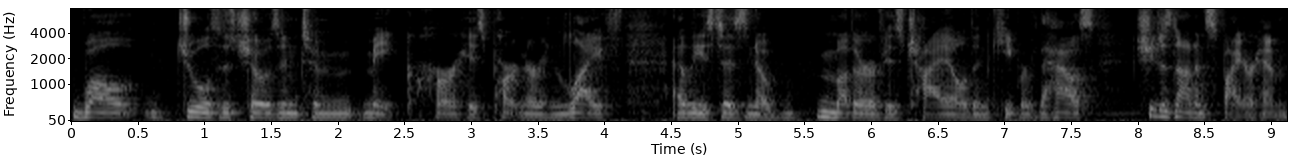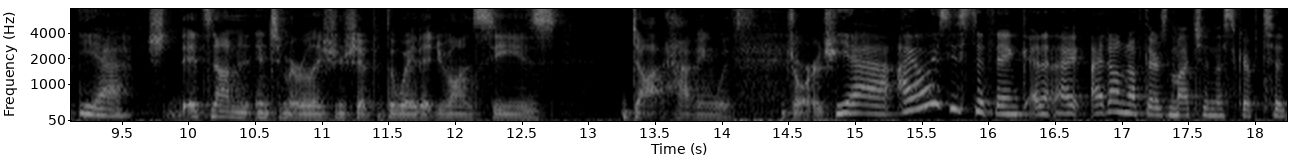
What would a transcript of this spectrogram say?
while Jules has chosen to make her his partner in life, at least as you know, mother of his child and keeper of the house, she does not inspire him. Yeah. It's not an intimate relationship the way that Yvonne sees Dot having with George. Yeah, I always used to think, and I, I don't know if there's much in the script to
